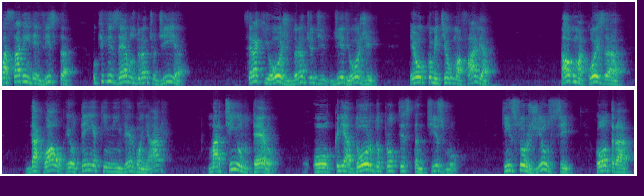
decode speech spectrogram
passar em revista o que fizemos durante o dia. Será que hoje, durante o dia de hoje, eu cometi alguma falha? Alguma coisa da qual eu tenha que me envergonhar? Martinho Lutero, o criador do protestantismo, que insurgiu-se contra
